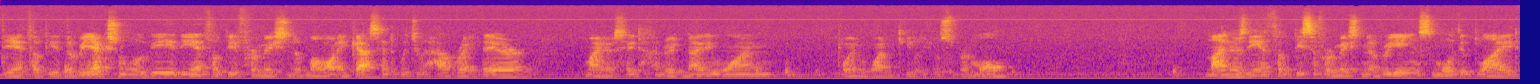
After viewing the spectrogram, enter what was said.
The enthalpy of the reaction will be the enthalpy formation of malonic acid, which we have right there, minus 891.1 kilojoules per mole, minus the enthalpies of formation of reagents multiplied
